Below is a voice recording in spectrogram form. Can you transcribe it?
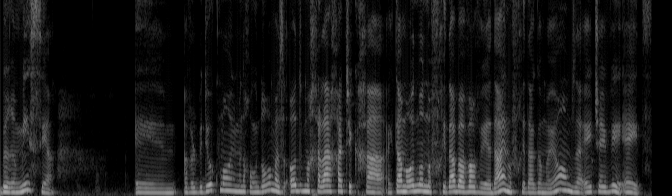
ברמיסיה. אמ, אבל בדיוק כמו אם אנחנו מדברים, אז עוד מחלה אחת שככה הייתה מאוד מאוד מפחידה בעבר והיא עדיין מפחידה גם היום, זה ה-HIV, AIDS,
